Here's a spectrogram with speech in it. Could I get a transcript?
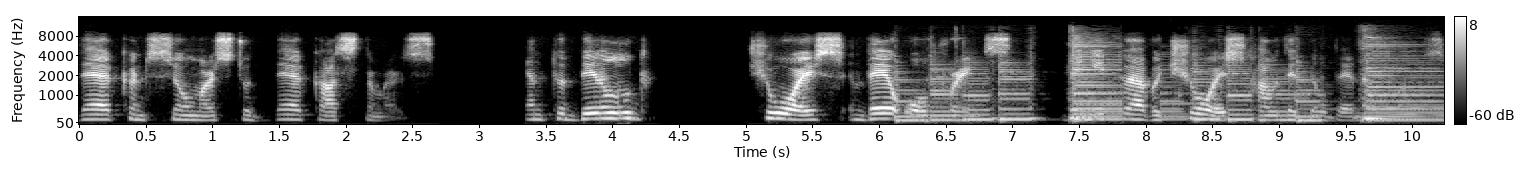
their consumers, to their customers. And to build choice in their offerings, they need to have a choice how they build their networks.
